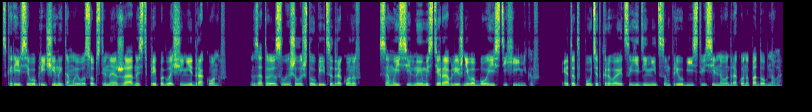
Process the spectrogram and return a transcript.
Скорее всего, причиной тому его собственная жадность при поглощении драконов. Зато я слышал, что убийцы драконов — самые сильные мастера ближнего боя из стихийников. Этот путь открывается единицам при убийстве сильного дракона подобного.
